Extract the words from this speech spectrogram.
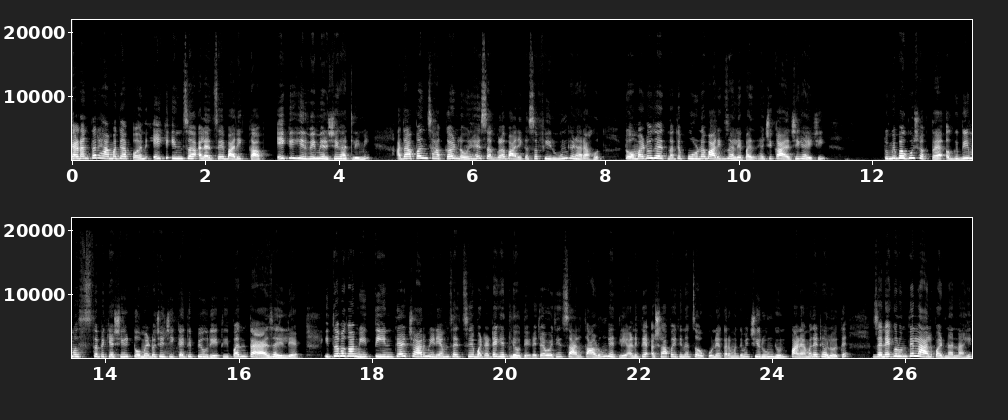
त्यानंतर ह्यामध्ये आपण एक इंच आल्याचे बारीक काप, एक हिरवी मिरची घातली मी. आता आपण झाकण लावून हे सगळं बारीक असं फिरवून घेणार आहोत. टोमॅटो जे आहेत ना ते पूर्ण बारीक झाले पाहिजे ह्याची काळजी घ्यायची. तुम्ही बघू शकताय अगदी मस्तपैकी अशी टोमॅटोची जी काही ती प्युरी आहे ती पण तयार झालेली आहे. इथं बघा मी तीन ते चार मीडियम साईजचे बटाटे घेतले होते. त्याच्यावरची साल काढून घेतली आणि ते अशा पद्धतीने चौकोनी आकारामध्ये मी चिरून घेऊन पाण्यामध्ये ठेवले होते, जेणेकरून ते लाल पडणार नाहीत.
